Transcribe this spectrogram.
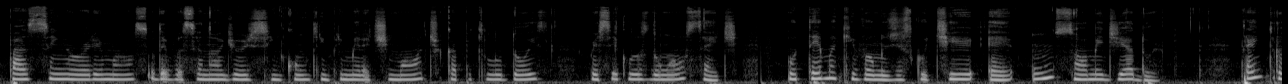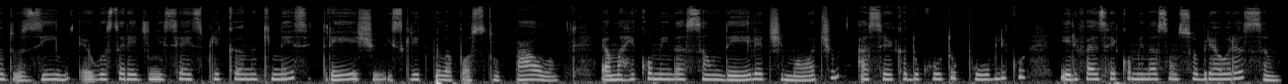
Paz do Senhor, irmãos. O devocional de hoje se encontra em 1 Timóteo, capítulo 2, versículos do 1 ao 7. O tema que vamos discutir é um só mediador. Para introduzir, eu gostaria de iniciar explicando que nesse trecho, escrito pelo apóstolo Paulo, é uma recomendação dele a Timóteo acerca do culto público e ele faz recomendação sobre a oração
